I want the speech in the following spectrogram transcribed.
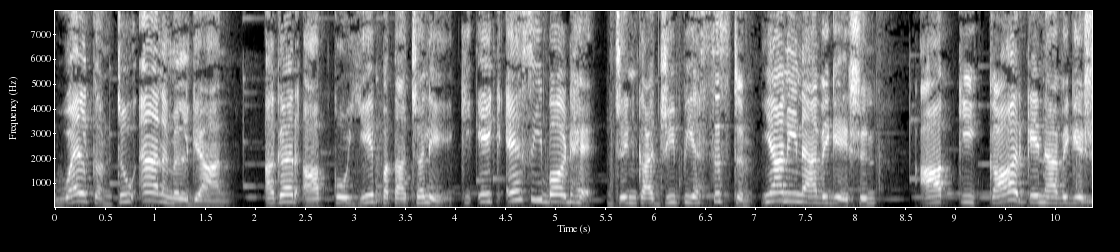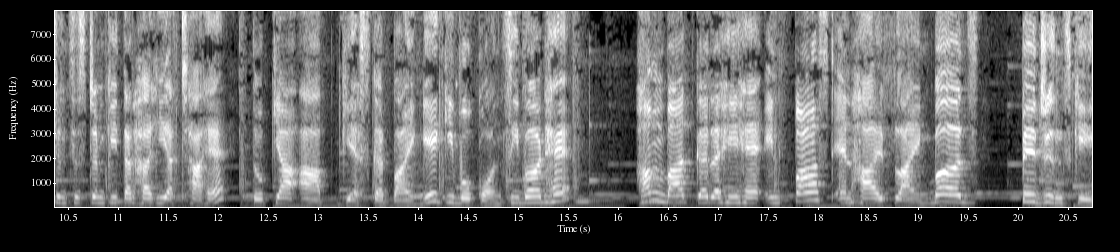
वेलकम टू एनिमल ज्ञान अगर आपको ये पता चले कि एक ऐसी बर्ड है जिनका जीपीएस सिस्टम यानी नेविगेशन आपकी कार के नेविगेशन सिस्टम की तरह ही अच्छा है तो क्या आप गेस कर पाएँगे कि वो कौन सी बर्ड है? हम बात कर रहे हैं इन fast and high flying birds pigeons की।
